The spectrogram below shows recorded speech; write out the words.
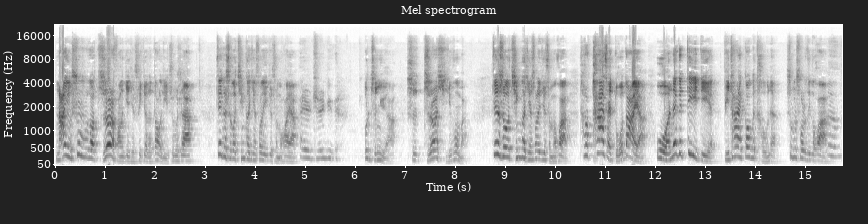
哪有叔叔到侄儿房间去睡觉的道理？是不是啊？这个时候秦可卿说了一句什么话呀？还是侄女？不是侄女啊，是侄儿媳妇嘛。这时候秦可卿说了一句什么话？他说他才多大呀？我那个弟弟比他还高个头呢，是不是说了这个话？嗯，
